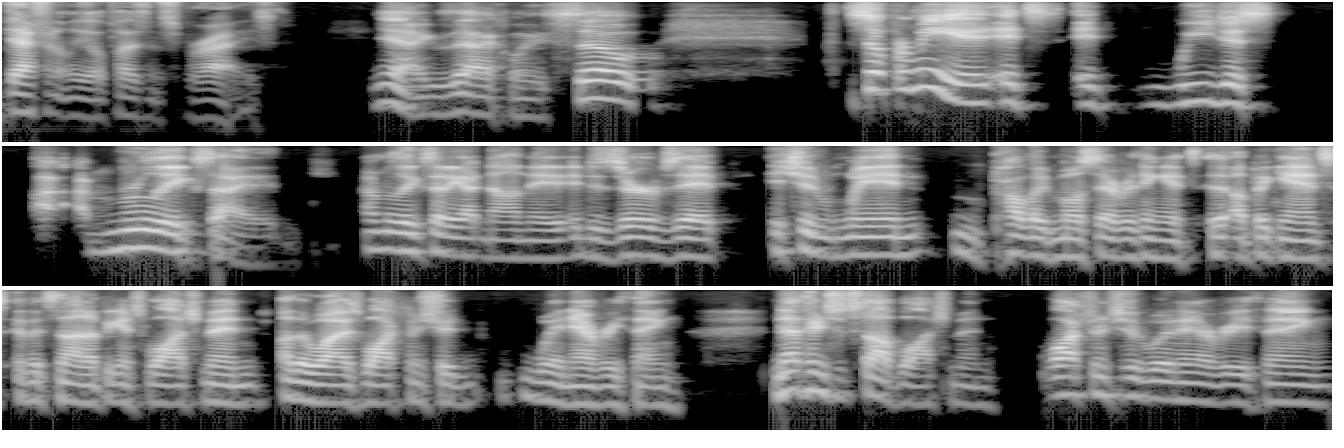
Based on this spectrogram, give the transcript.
definitely a pleasant surprise. Yeah exactly. So so for me it, it's it we just I, i'm really excited. I'm really excited i got nominated. It deserves it. It should win probably most everything it's uh, up against if it's not up against watchmen. Otherwise watchmen should win everything. Nothing should stop watchmen. Watchmen should win everything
